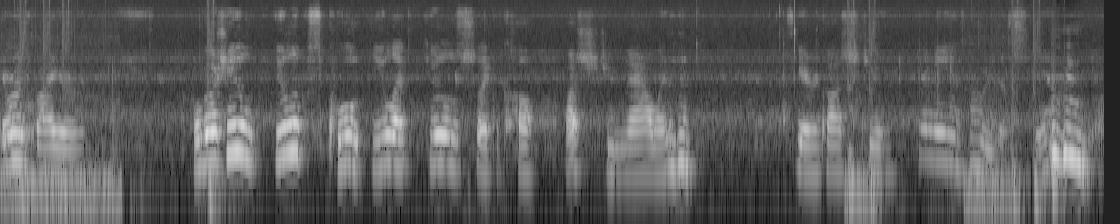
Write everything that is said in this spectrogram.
They're on fire. Oh gosh, he he looks cool. He like he looks like a co- costume now and scary costume. I mean, it's not really a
